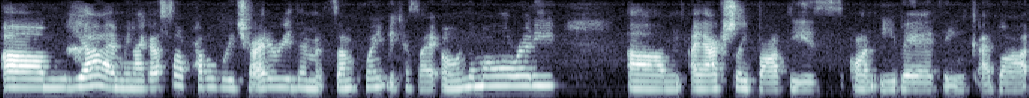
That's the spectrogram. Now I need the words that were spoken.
um, yeah, I mean, I guess I'll probably try to read them at some point because I own them all already. Um, I actually bought these on eBay. I think I bought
